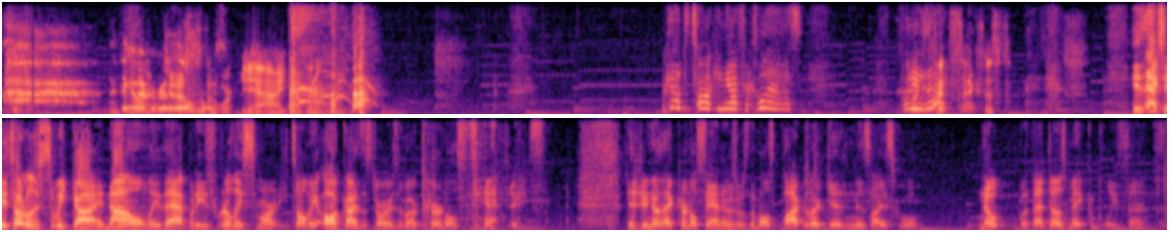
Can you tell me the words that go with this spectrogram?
I think I might prefer the old voice. yeah, I definitely. Got to talking after class. But Like, he's, that's act- sexist. he's actually a totally sweet guy. Not only that, but he's really smart. He told me all kinds of stories about Colonel Sanders. Did you know that Colonel Sanders was the most popular kid in his high school? Nope, but that does make complete sense.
